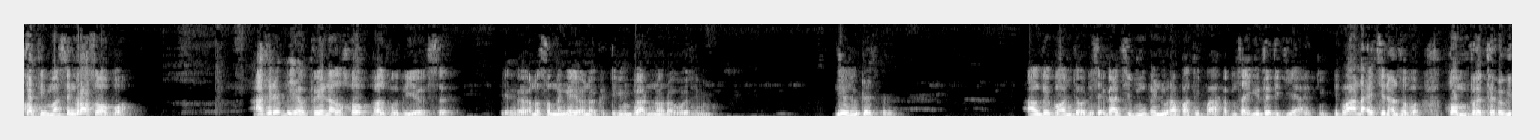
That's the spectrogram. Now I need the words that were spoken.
khotimah. Sing rasa apa? Akhirnya dia benal hob wal putiyos. Ya, ana senengnya ya ana gedhe barno wis. Ya sudah seperti Aku de konco dhisik kaji muin ora pati paham. Saiki dadi kiai. Iku anake jenengan sapa? Tom Badawi.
